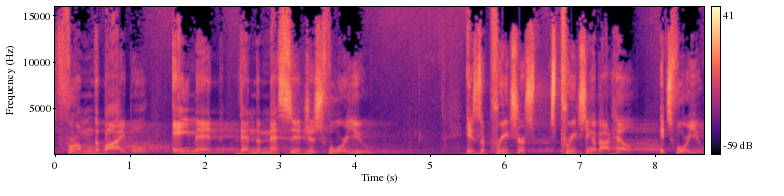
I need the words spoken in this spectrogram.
from the Bible? Amen. Then the message is for you. Is the preacher preaching about hell? It's for you.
